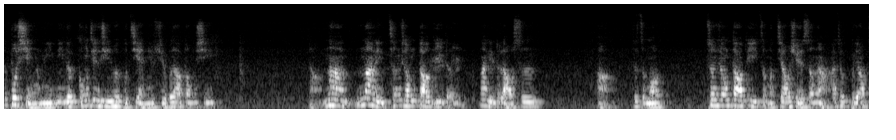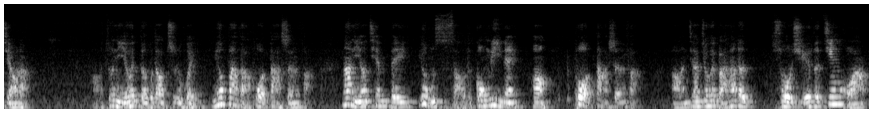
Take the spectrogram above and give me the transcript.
这不行，你你的恭敬心会不见，你学不到东西。啊，那那你称兄道弟的，那你的老师，啊，这怎么称兄道弟？怎么教学生啊？他就不要教了，啊，就你也会得不到智慧，没有办法获大身法。那你要谦卑，用少的功力呢，哦，获大身法，啊，人家就会把他的所学的精华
